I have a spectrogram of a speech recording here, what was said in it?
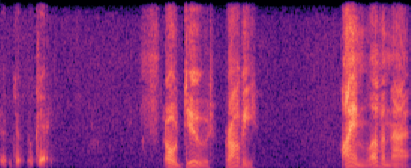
D- d- Okay. Oh, dude, Robbie. I am loving that.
